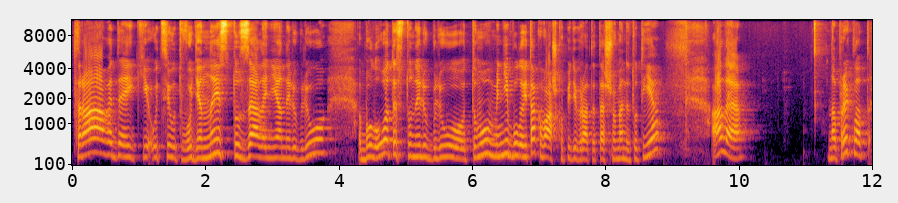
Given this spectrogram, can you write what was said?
трави деякі, оці от водянисту зелень я не люблю, болотисту не люблю. Тому мені було і так важко підібрати те, що в мене тут є. Але Наприклад,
